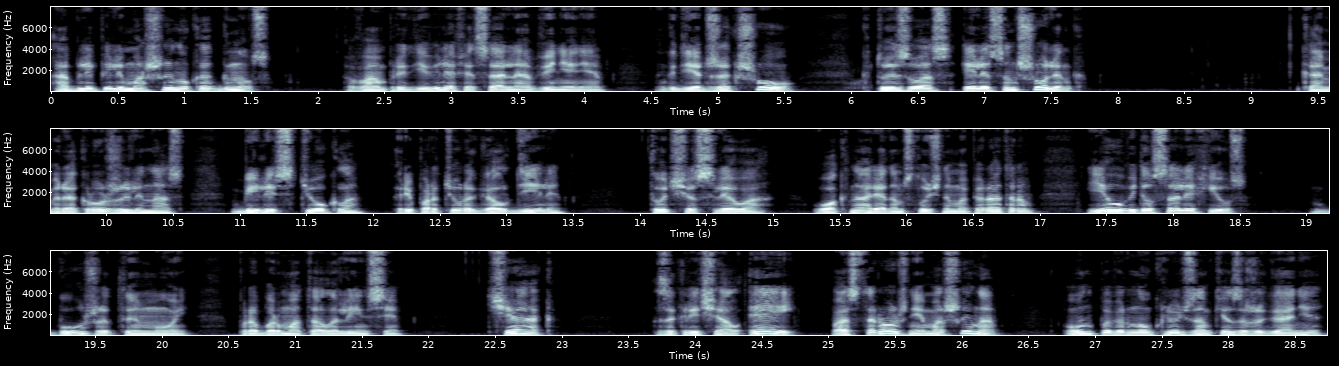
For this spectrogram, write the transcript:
облепили машину как гнус. «Вам предъявили официальное обвинение? Где Джек Шоу? Кто из вас Эллисон Шоллинг?» Камеры окружили нас, били стекла, репортеры галдели. Тотчас слева у окна рядом с лучным оператором я увидел Салли Хьюз. «Боже ты мой!» — пробормотала Линси. «Чак!» — закричал. «Эй, поосторожнее, машина!» Он повернул ключ в замке зажигания,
